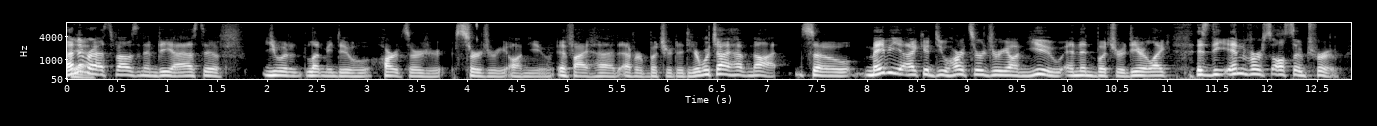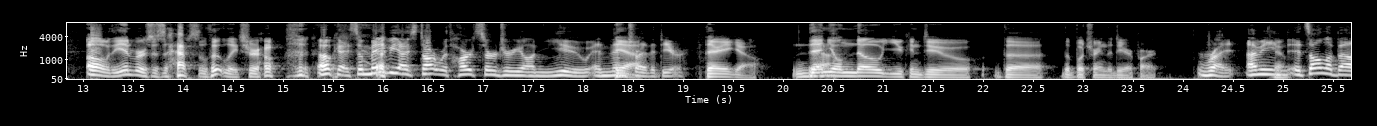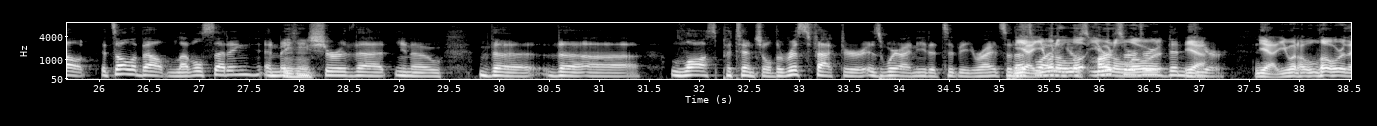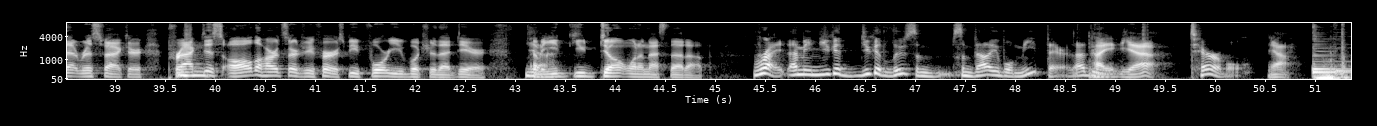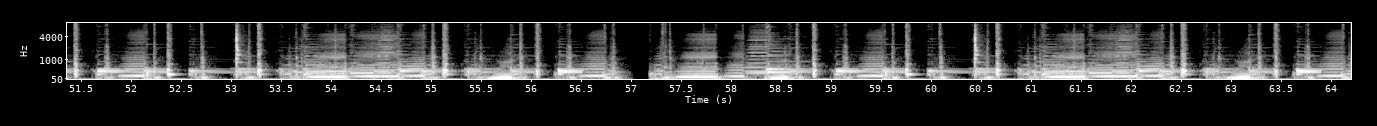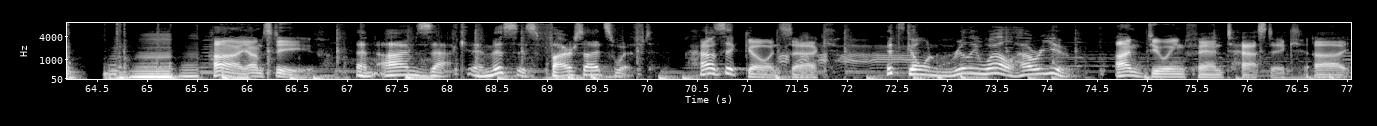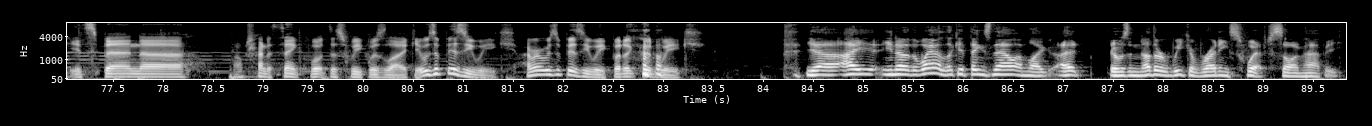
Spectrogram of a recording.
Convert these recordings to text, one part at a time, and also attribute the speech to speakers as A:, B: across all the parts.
A: I never asked if I was an MD. I asked if you would let me do heart surgery surgery on you if I had ever butchered a deer, which I have not. So maybe I could do heart surgery on you and then butcher a deer. Like, is the inverse also true?
B: Oh, the inverse is absolutely true.
A: okay, so maybe I start with heart surgery on you and then
B: Yeah.
A: try the deer.
B: there you go. Then
A: Yeah.
B: you'll know you can do the the butchering the deer part.
A: Right. I mean,
B: Yeah.
A: it's all about it's all about level setting and making
B: Mm-hmm.
A: sure that you know the the uh, loss potential, the risk factor, is where I need it to be. Right. So that's
B: yeah, you
A: why
B: want to you want to lower
A: then
B: yeah.
A: deer.
B: Yeah, you want to lower that risk factor. Practice all the heart surgery first before you butcher that deer. I mean, you you don't want to mess that up.
A: Right. I mean, you could you could lose some some valuable meat there. That'd be
B: I, yeah,
A: terrible.
B: yeah. Hi, I'm Steve.
A: And I'm Zach, and this is Fireside Swift.
B: How's it going, Zach?
A: It's going really well. How are you?
B: I'm doing fantastic. Uh, it's been, uh, I'm trying to think what this week was like. It was a busy week. I remember it was a busy week, but a good week.
A: Yeah, I you know the way I look at things now, I'm like, I it was another week of writing Swift, so I'm happy.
